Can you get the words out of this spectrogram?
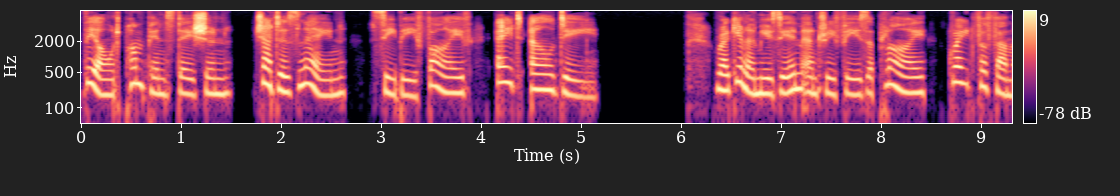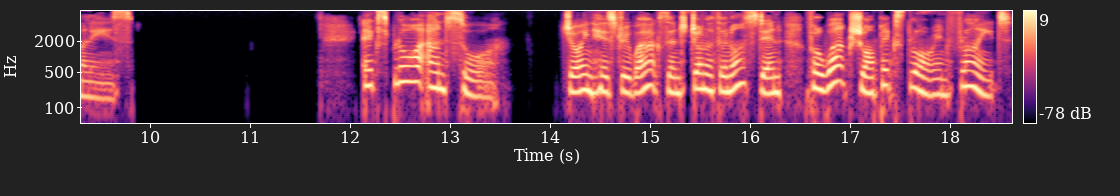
the Old Pumping Station, Cheddar's Lane, CB5 8LD. Regular museum entry fees apply, great for families. Explore and Soar. Join HistoryWorks and Jonathan Austin for workshop Explore in Flight.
